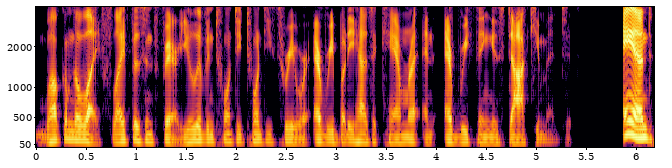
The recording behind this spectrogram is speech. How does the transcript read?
welcome to life. Life isn't fair. You live in 2023 where everybody has a camera and everything is documented. And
